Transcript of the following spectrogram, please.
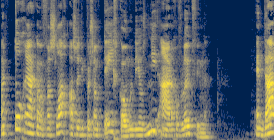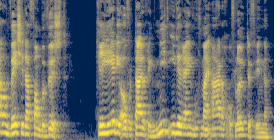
Maar toch raken we van slag als we die persoon tegenkomen die ons niet aardig of leuk vinden. En daarom wees je daarvan bewust. Creëer die overtuiging. Niet iedereen hoeft mij aardig of leuk te vinden.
